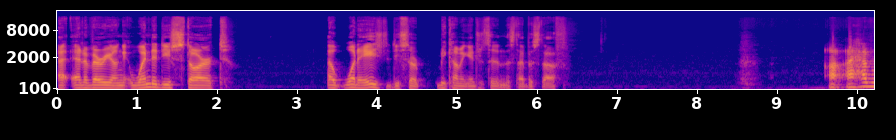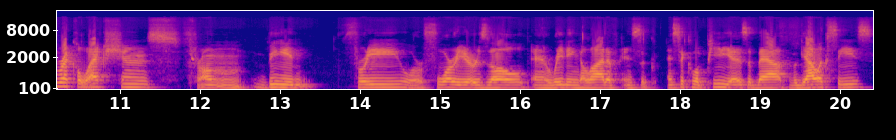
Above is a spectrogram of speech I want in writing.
at, at a very young. When did you start? At what age did you start becoming interested in this type of stuff? I have recollections from being three or four years old and reading a lot of encyclopedias about the galaxies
